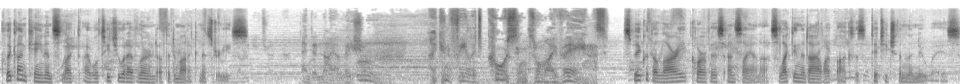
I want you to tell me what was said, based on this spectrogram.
Click on Kayn and select I will teach you what I've learned of the demonic mysteries. And annihilation. I can feel it coursing through my veins. Speak with Allari, Korvas, and Cyana, selecting the dialogue boxes to teach them the new ways.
